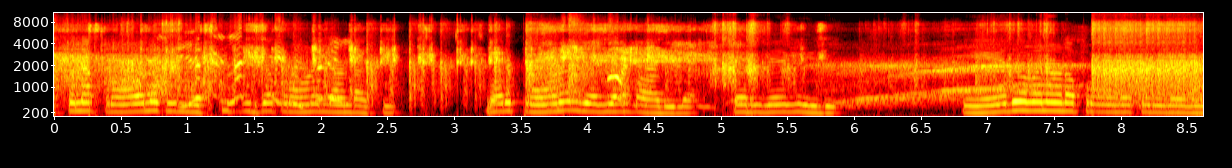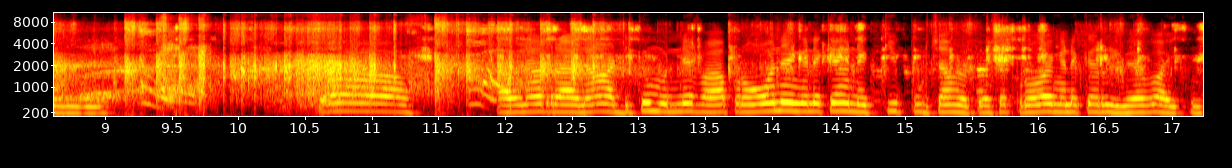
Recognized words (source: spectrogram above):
ഫസ്റ്റ് പ്രോനെ നെക്കി പിടിച്ച പ്രോണ ഇല്ലാണ്ടാക്കി. ഞാൻ പ്രോനെ ചെയ്യാൻ പാടില്ല. റിവൈവ് ചെയ്തു ഏത് അവനാണ് പ്രോനൊക്കെ റിവൈവ് ചെയ്തത് അവനാ ഞാൻ അടിക്കും മുന്നേ ആ പ്രോനെ എങ്ങനെയൊക്കെ നെക്കി പിടിച്ചാൽ പറ്റും പക്ഷെ പ്രോ എങ്ങനെയൊക്കെ റിവൈവ് ആയിക്കും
